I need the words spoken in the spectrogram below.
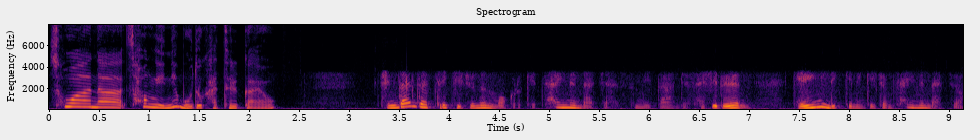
소아나 성인이 모두 같을까요? 진단 자체 기준은 뭐 그렇게 차이는 나지 않습니다. 근데 사실은 개인이 느끼는 게 좀 차이는 나죠.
